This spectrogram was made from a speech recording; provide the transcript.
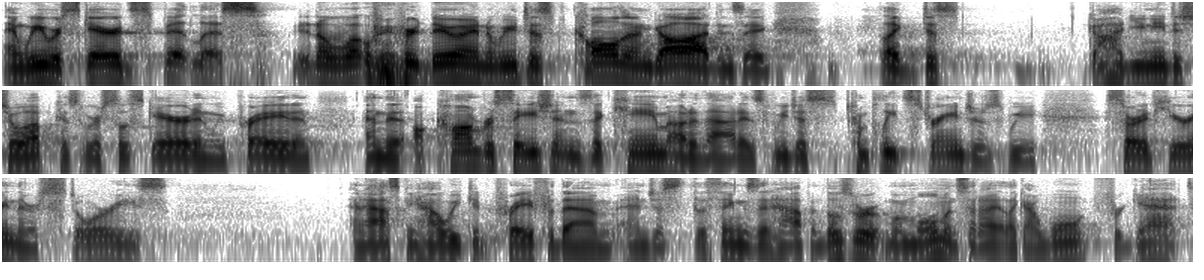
and we were scared spitless, you know, what we were doing. We just called on God and saying, like, just God, you need to show up because we're so scared, and we prayed. And, and the conversations that came out of that as we just, complete strangers, we started hearing their stories and asking how we could pray for them and just the things that happened. Those were moments that I, like, I won't forget.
